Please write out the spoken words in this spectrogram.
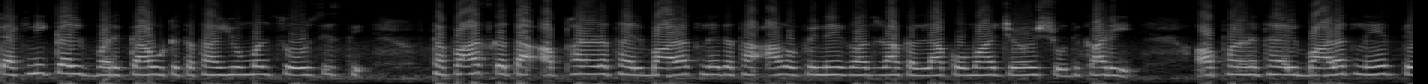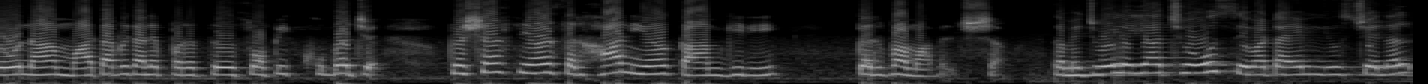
ટેકનિકલ વર્કઆઉટ તથા હ્યુમન સોર્સિસથી તપાસ કરતા અપહરણ થયેલ બાળકને તથા આરોપીને ગણતરીના કલાકોમાં જ શોધી કાઢી. અપહરણ થયેલ બાળકને તેઓના માતા પિતાને પરત સોંપી ખૂબ જ પ્રશંસનીય, સરાહનીય કામગીરી કરવામાં આવેલ છે. તમે જોઈ રહ્યા છો Seva time news channel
